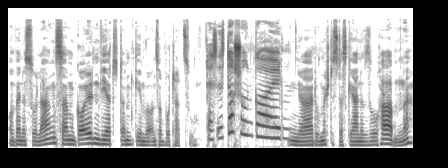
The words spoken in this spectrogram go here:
Und wenn es so langsam golden wird, dann geben wir unsere Butter zu. Das ist doch schon golden. Ja, du möchtest das gerne so haben, ne?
